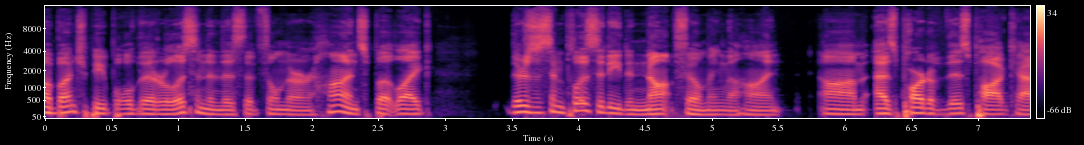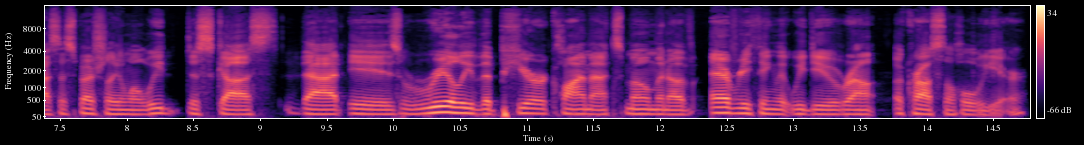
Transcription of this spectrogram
a bunch of people that are listening to this that film their own hunts, but like there's a simplicity to not filming the hunt um, as part of this podcast, especially when we discuss that is really the pure climax moment of everything that we do around across the whole year.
